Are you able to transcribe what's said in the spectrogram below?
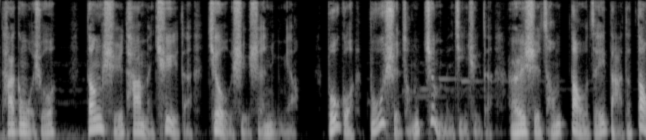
他跟我说，当时他们去的就是神女庙，不过不是从正门进去的，而是从盗贼打的盗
